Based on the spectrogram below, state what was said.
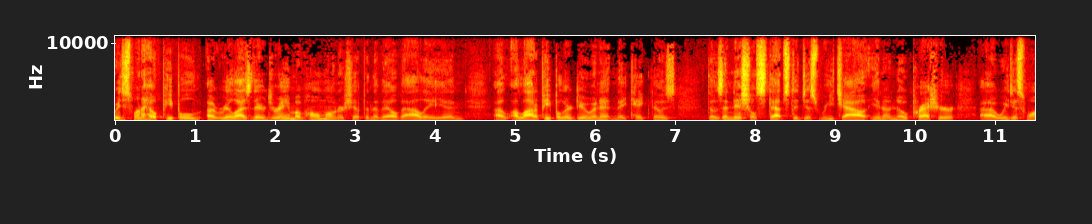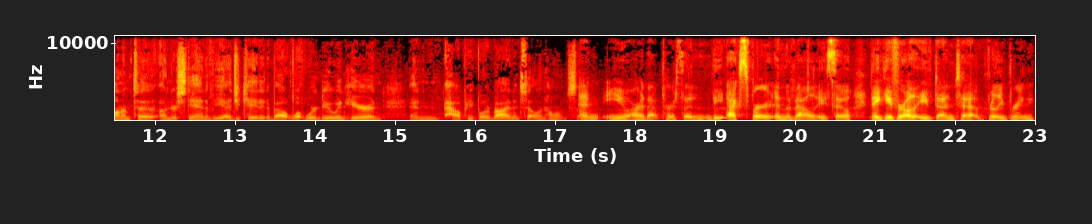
we just want to help people uh, realize their dream of home ownership in the Vail Valley. And a, a lot of people are doing it and they take those those initial steps to just reach out, you know, no pressure. Uh, we just want them to understand and be educated about what we're doing here and, and how people are buying and selling homes. So. And you are that person, the expert in the Valley. So thank you for all that you've done to really bring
